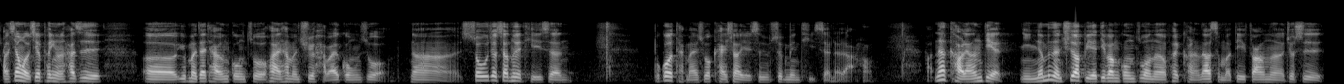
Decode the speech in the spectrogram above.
好像有些朋友他是呃原本在台湾工作，后来他们去海外工作，那收入就相对提升。不过坦白说，开销也是顺便提升的啦，哈。好，那考量点，你能不能去到别的地方工作呢？会考量到什么地方呢？就是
